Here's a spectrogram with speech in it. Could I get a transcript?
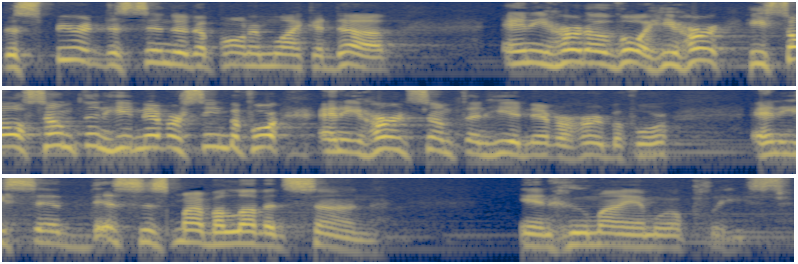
The Spirit descended upon him like a dove, and he heard a voice. He heard, he saw something he had never seen before, and he heard something he had never heard before. And he said, This is my beloved Son, in whom I am well pleased.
